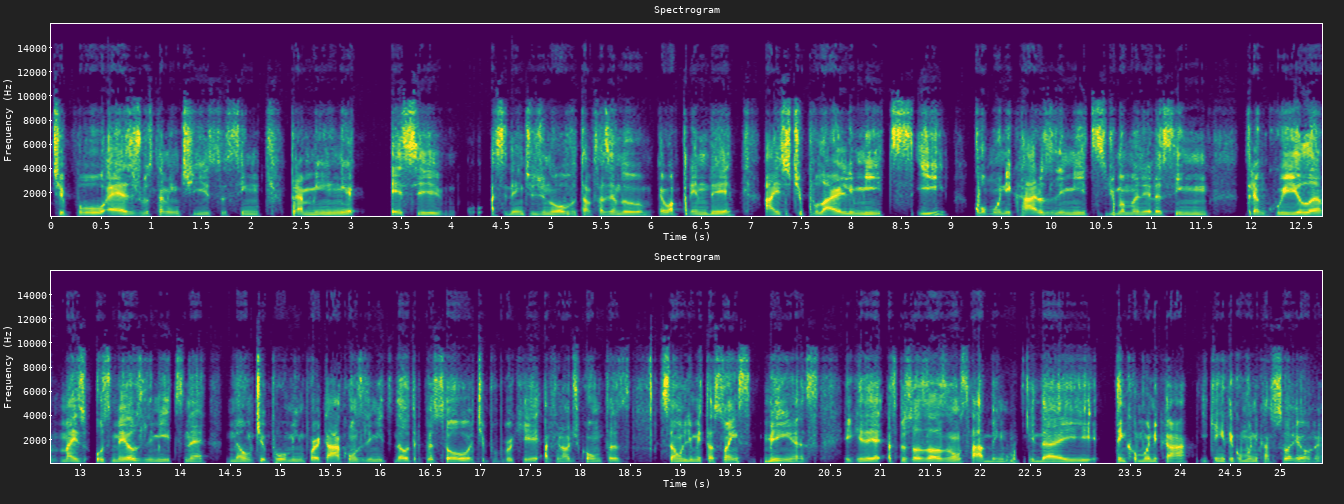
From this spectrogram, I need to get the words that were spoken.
Tipo, é justamente isso, assim. Para mim, esse acidente de novo está fazendo eu aprender a estipular limites e comunicar os limites de uma maneira assim tranquila, mas os meus limites, né, não tipo me importar com os limites da outra pessoa, tipo porque afinal de contas são limitações minhas e que as pessoas elas não sabem e daí tem que comunicar e quem tem que comunicar sou eu, né?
